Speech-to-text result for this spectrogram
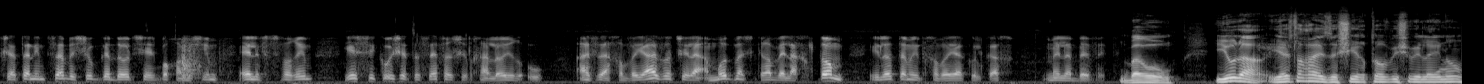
כשאתה נמצא בשוק גדול שיש בו 50 אלף ספרים, יש סיכוי שאת הספר שלך לא יראו. אז החוויה הזאת של לעמוד, מה שנקרא, ולחתום, היא לא תמיד חוויה כל כך מלבבת. ברור. יהודה, יש לך איזה שיר טוב בשבילנו?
